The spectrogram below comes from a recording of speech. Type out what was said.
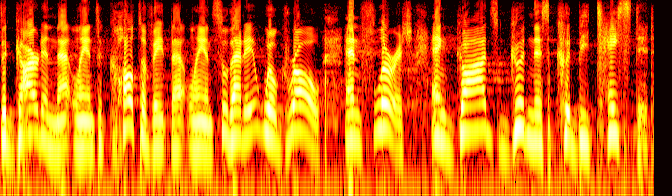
to garden that land, to cultivate that land so that it will grow and flourish and God's goodness could be tasted.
